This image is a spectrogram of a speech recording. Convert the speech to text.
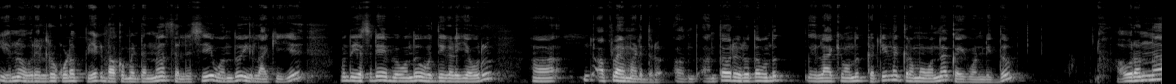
ಏನು ಅವರೆಲ್ಲರೂ ಕೂಡ ಫೇಕ್ ಡಾಕ್ಯುಮೆಂಟನ್ನು ಸಲ್ಲಿಸಿ ಒಂದು ಇಲಾಖೆಗೆ, ಒಂದು ಎಸ್ ಡಿ ಒಂದು ಹುದ್ದೆಗಳಿಗೆ ಅವರು ಅಪ್ಲೈ ಮಾಡಿದರು. ಅಂತ ಅಂಥವ್ರ ವಿರುದ್ಧ ಒಂದು ಇಲಾಖೆ ಒಂದು ಕಠಿಣ ಕ್ರಮವನ್ನು ಕೈಗೊಂಡಿದ್ದು. ಅವರನ್ನು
